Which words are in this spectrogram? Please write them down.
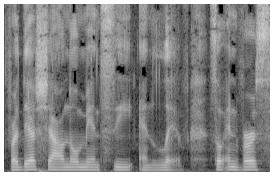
for there shall no man see and live. So in verse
